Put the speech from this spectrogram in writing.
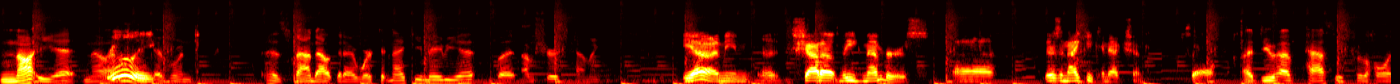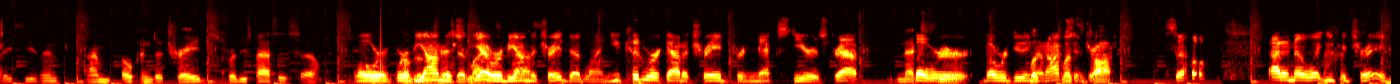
Not yet. No. Really? everyone has found out that I work at Nike maybe yet, but I'm sure it's coming. Yeah, I mean, uh, shout out league members. Uh, there's a Nike connection. So I do have passes for the holiday season. I'm open to trades for these passes, so Well, we're, we're the beyond the, deadline yeah we're beyond the trade deadline. You could work out a trade for next year's draft, next but we're but we're doing let, an auction draft. talk. So I don't know what you could trade.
